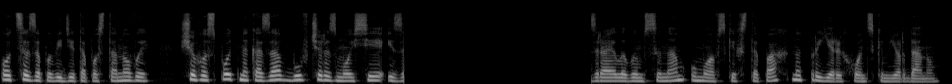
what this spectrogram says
Оце заповіді та постанови, що Господь наказав був через Мойсія із Ізраїлевим синам у Моавських степах над Приєрихонським Йорданом.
